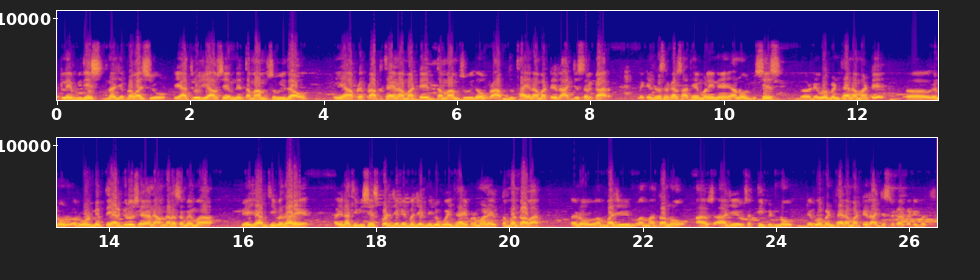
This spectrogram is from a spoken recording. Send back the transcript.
એટલે વિદેશના જે પ્રવાસીઓ યાત્રીઓ જે આવશે, એમને તમામ સુવિધાઓ અહીંયા આપણે પ્રાપ્ત થાય. એના માટે તમામ સુવિધાઓ પ્રાપ્ત થાય એના માટે રાજ્ય સરકાર અને કેન્દ્ર સરકાર સાથે મળીને આનો વિશેષ ડેવલપમેન્ટ થાય એના માટે એનો રોડ મેપ તૈયાર કર્યો છે. અને આવનારા સમયમાં બે હજારથી વધારે એનાથી વિશેષ પણ જે કંઈ બજેટની જોગવાઈ થાય એ પ્રમાણે તબક્કાવાર એનો અંબાજી માતાનો આ જે શક્તિપીઠનો ડેવલપમેન્ટ થાય એના માટે રાજ્ય સરકાર કટિબદ્ધ છે.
